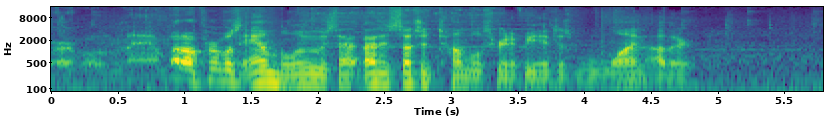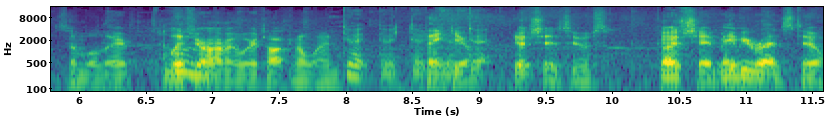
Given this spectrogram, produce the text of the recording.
purples, man. One off purples and blues. That that is such a tumble screen if we hit just one other symbol there. Lift your arm and we're talking to win. Do it, do it, do it. Thank do you. It, do it. Good shit, Zeus. Good shit. Maybe reds too.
